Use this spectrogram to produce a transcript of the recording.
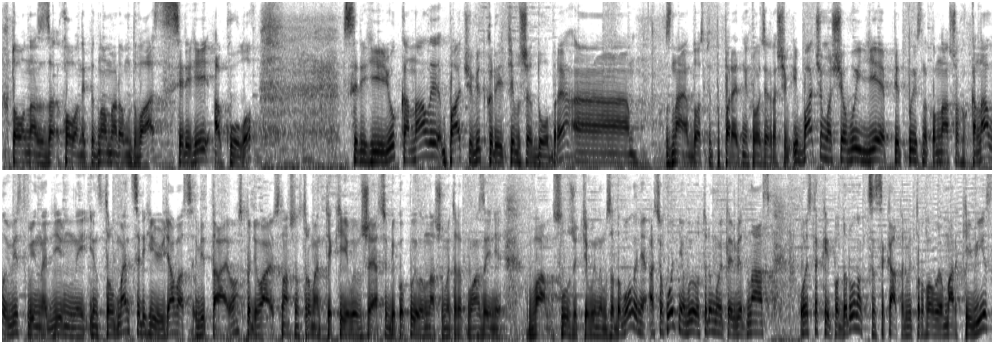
хто у нас захований під номером 2. Сергій Акулов. Сергію, канали бачу відкриті вже добре. Знаю досвід попередніх розіграшів. І бачимо, що ви є підписником нашого каналу. Віст твій надійний інструмент. Сергію, я вас вітаю. Сподіваюсь, наш інструмент, який ви вже собі купили в нашому інтернет-магазині, вам служить і ви ним задоволені. А сьогодні ви отримуєте від нас ось такий подарунок. Це секатор від торгової марки Віст.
